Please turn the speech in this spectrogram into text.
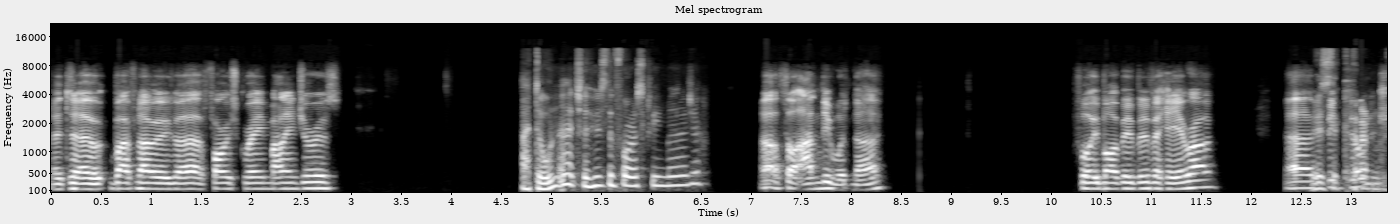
And uh, both know who Forest Green manager is. I don't actually. Who's the Forest Green manager? I thought Andy would know. Thought he might be a bit of a hero. Uh, Who's the Doug. current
